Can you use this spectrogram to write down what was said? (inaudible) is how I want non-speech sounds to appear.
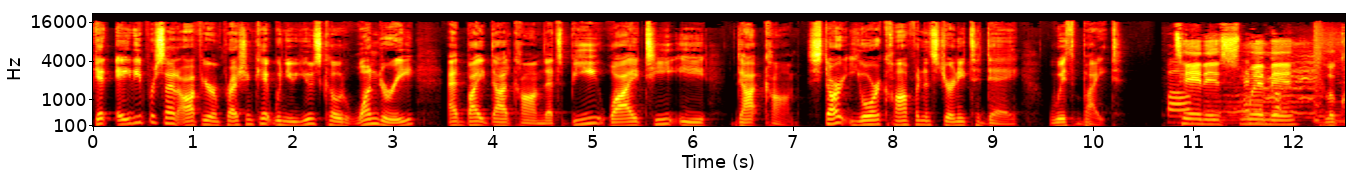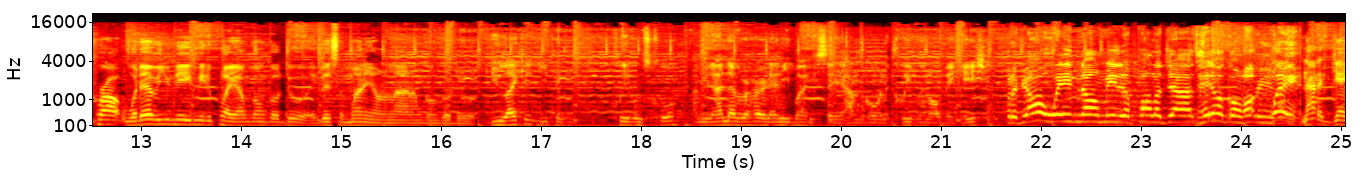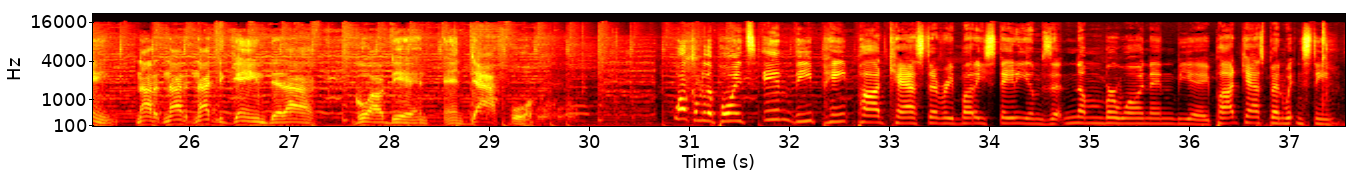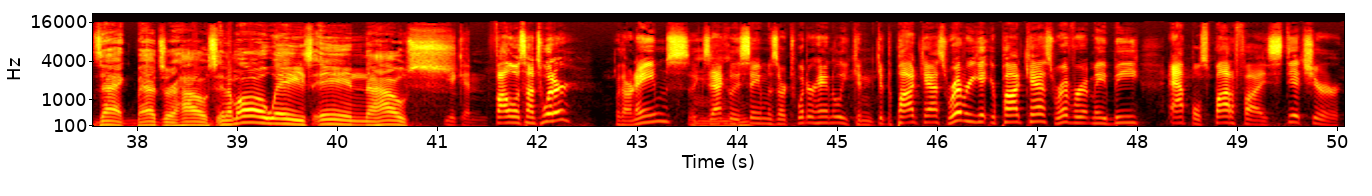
Get 80% off your impression kit when you use code WONDERY at Byte.com. That's B-Y-T-E dot com. Start your confidence journey today with Byte. Tennis, swimming, lacrosse, whatever you need me to play, I'm gonna go do it. If there's some money on the line, I'm gonna go do it. You like it? You think Cleveland's cool? I mean, I never heard anybody say I'm going to Cleveland on vacation. But if y'all waiting on me to apologize, hell gonna oh, freeze. Wait, not a game, not a, not not the game that I go out there and, and die for. Welcome to the Points in the Paint podcast, everybody. Stadium's number one NBA podcast. Ben Wittenstein. Zach Badger House, and I'm always in the house. You can follow us on Twitter with our names, exactly Mm-hmm. the same as our Twitter handle. You can get the podcast wherever you get your podcast, wherever it may be Apple, Spotify, Stitcher,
